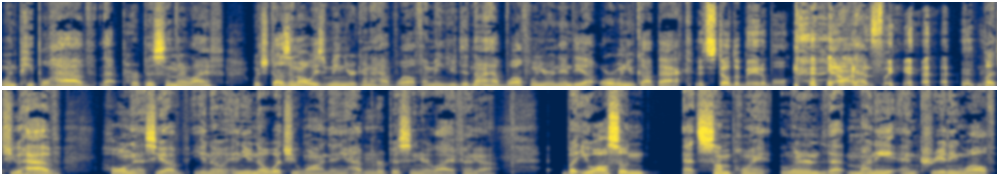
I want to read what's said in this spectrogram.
when people have that purpose in their life, which doesn't always mean you're going to have wealth. I mean, you did not have wealth when you were in India or when you got back, It's still debatable, honestly. but you have wholeness. You have, you know, and you know what you want and you have Mm. purpose in your life. And, yeah. but you also at some point learned that money and creating wealth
